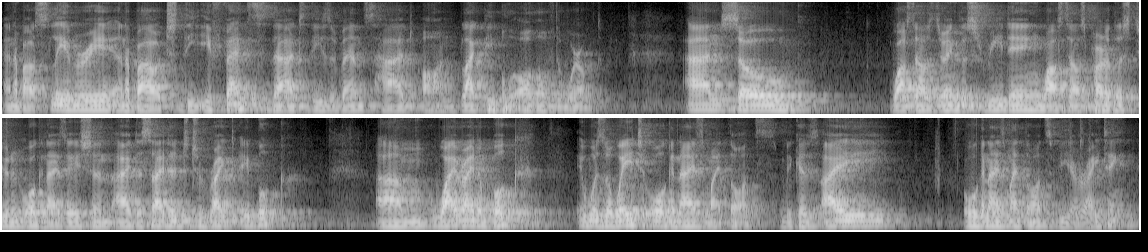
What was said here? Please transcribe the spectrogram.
and about slavery and about the effects that these events had on black people all over the world. And so, whilst I was doing this reading, whilst I was part of the student organization, I decided to write a book. Um, why write a book? It was a way to organize my thoughts because I organize my thoughts via writing.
